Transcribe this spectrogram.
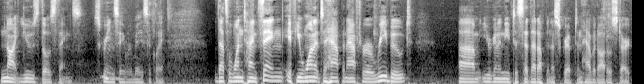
not use those things. Screensaver, basically. That's a one time thing. If you want it to happen after a reboot, um, you're going to need to set that up in a script and have it auto start.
